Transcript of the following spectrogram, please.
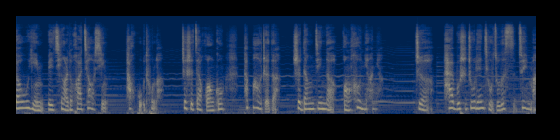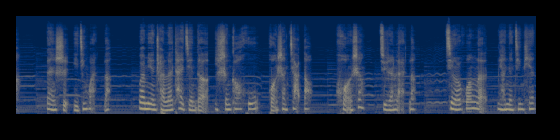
萧无影被青儿的话叫醒，他糊涂了。这是在皇宫，他抱着的是当今的皇后娘娘，这还不是株连九族的死罪吗？但是已经晚了，外面传来太监的一声高呼：“皇上驾到！”皇上居然来了，青儿慌了。娘娘今天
